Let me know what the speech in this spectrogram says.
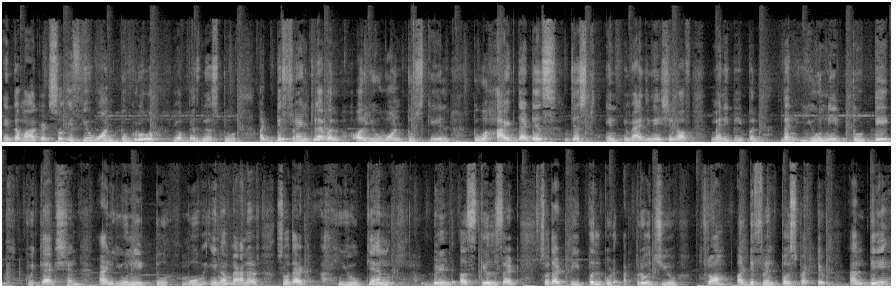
in the market. So if you want to grow your business to a different level or you want to scale to a height that is just in imagination of many people then you need to take quick action and you need to move in a manner so that you can build a skill set so that people could approach you from a different perspective. And they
